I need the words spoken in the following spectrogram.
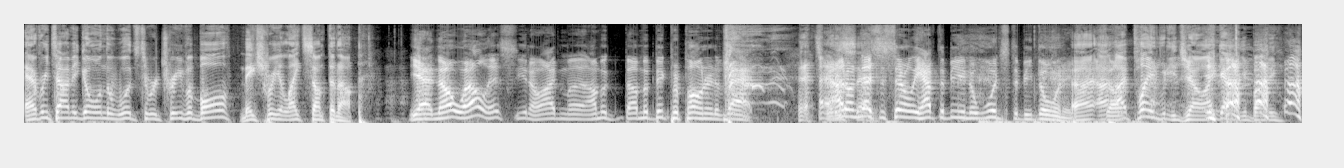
every time you go in the woods to retrieve a ball, make sure you light something up. Yeah, no, well, it's you know, I'm uh, I'm a I'm a big proponent of that. That's I don't says. necessarily have to be in the woods to be doing it. I, So- I, I played with you, Joe. I got you, buddy. All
